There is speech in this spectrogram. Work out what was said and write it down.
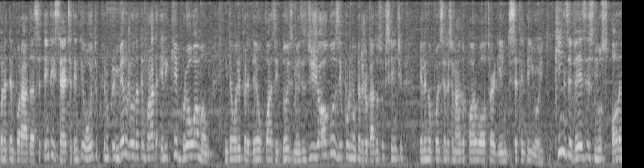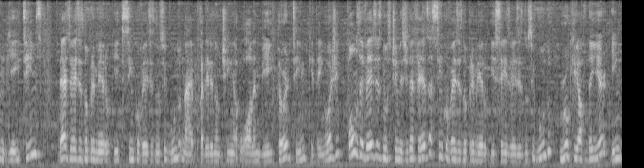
foi na temporada 77, 78, porque no primeiro jogo da temporada ele quebrou a mão. Então ele perdeu quase dois meses de jogos e por não ter jogado o suficiente, ele não foi selecionado para o All-Star Game de 78. 15 vezes nos All-NBA Teams, 10 vezes no primeiro e 5 vezes no segundo, na época dele não tinha o All-NBA Third Team, que tem hoje, 11 vezes nos times de defesa, 5 vezes no primeiro e 6 vezes no segundo, Rookie of the Year em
